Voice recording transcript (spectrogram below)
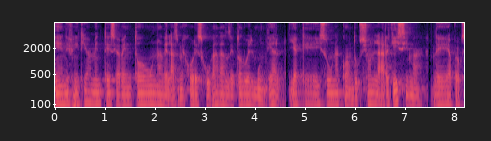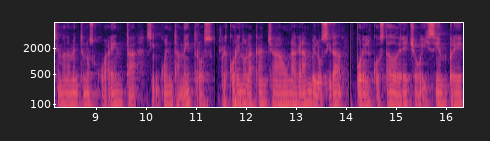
quien definitivamente se aventó una de las mejores jugadas de todo el mundial, ya que hizo una conducción larguísima de aproximadamente unos 40-50 metros, recorriendo la cancha a una gran velocidad por el costado derecho y siempre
